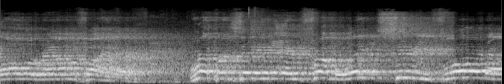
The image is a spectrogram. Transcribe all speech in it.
all-around fighter. Representing and from Lake City, Florida,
